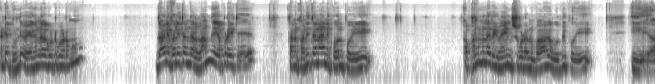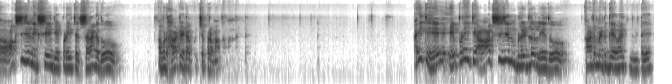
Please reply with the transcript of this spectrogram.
అంటే గుండె వేగంగా కొట్టుకోవడము దాని ఫలితంగా లంగ్ ఎప్పుడైతే తన పనితనాన్ని కోల్పోయి ఆ పల్మనరీ వెయిన్స్ కూడాను బాగా ఉబ్బిపోయి ఈ ఆక్సిజన్ ఎక్స్చేంజ్ ఎప్పుడైతే జరగదో అప్పుడు హార్ట్ అటాక్ వచ్చే ప్రమాదం ఉందండి. అయితే ఎప్పుడైతే ఆక్సిజన్ బ్లడ్లో లేదో ఆటోమేటిక్గా ఏమవుతుందంటే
